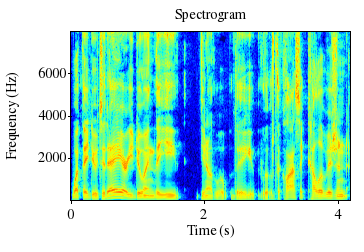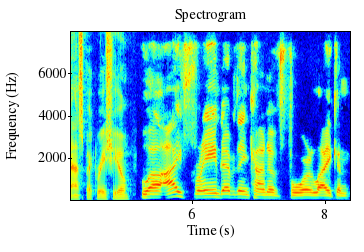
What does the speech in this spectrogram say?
what they do today? Are you doing the you know the the classic television aspect ratio? Well, I framed everything kind of for like an.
